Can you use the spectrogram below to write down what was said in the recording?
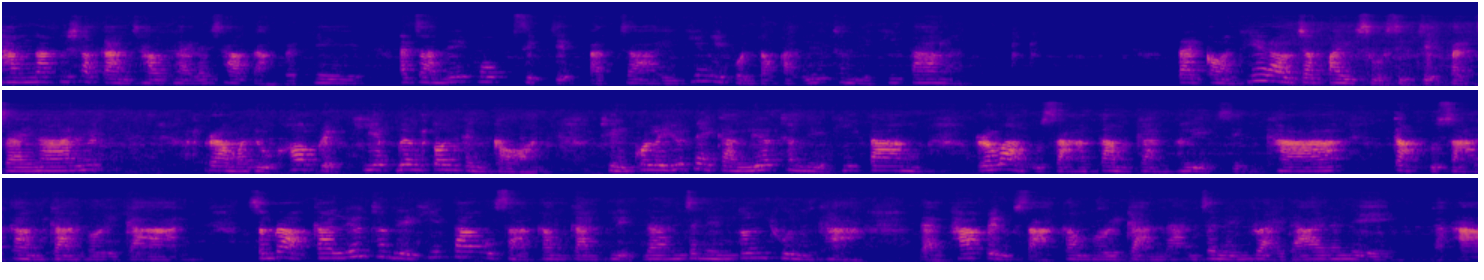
ทั้งนักวิชาการชาวไทยและชาวต่างประเทศ อาจารย์ได้พบ 17 ปัจจัยที่มีผลต่อการเลือกทำเลที่ตั้ง แต่ก่อนที่เราจะไปสู่ 17 ปัจจัยนั้น เรามาดูข้อเปรียบเทียบเบื้องต้นกันก่อน ถึงกลยุทธ์ในการเลือกทำเลที่ตั้ง ระหว่างอุตสาหกรรมการผลิตสินค้า กับอุตสาหกรรมการบริการสำหรับการเลือกทำเลที่ตั้งอุตสาหกรรมการผลิตนั้นจะเน้นต้นทุนค่ะ แต่ถ้าเป็นอุตสาหกรรมบริการนั้นจะเน้นรายได้นั่นเองนะคะ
